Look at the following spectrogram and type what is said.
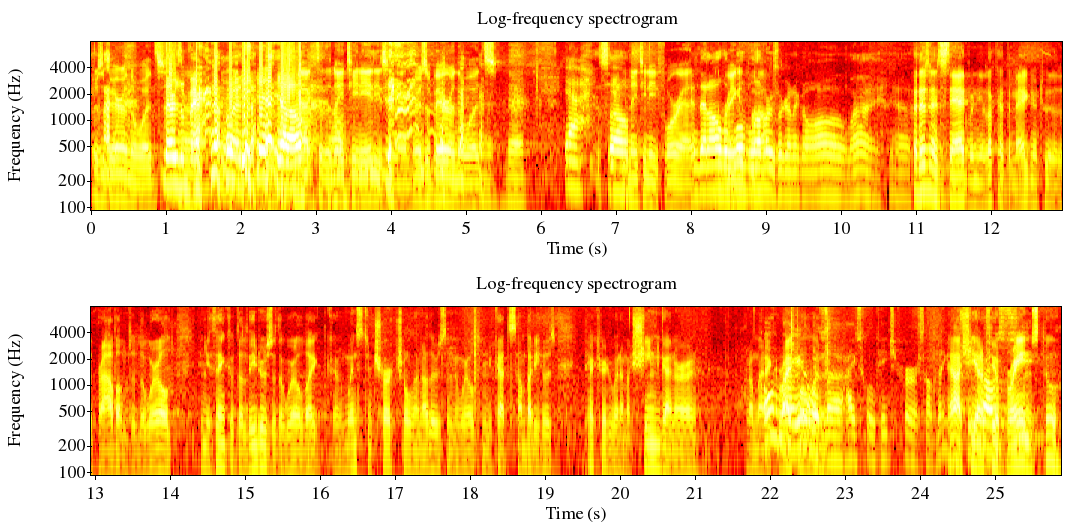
There's a bear in the woods. There's a bear in the woods, you know. Back to the 1980s again. There's a bear in the woods. yeah. yeah. So, 1984 ad. and then all the Reagan wolf put out. lovers are going to go, oh my, yeah. But isn't it sad when you look at the magnitude of the problems of the world and you think of the leaders of the world like uh, Winston Churchill and others in the world, and you've got somebody who's pictured with a machine gun or an automatic Golda Meir rifle? was and- a high school teacher or something. yeah, she had a few brains too.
